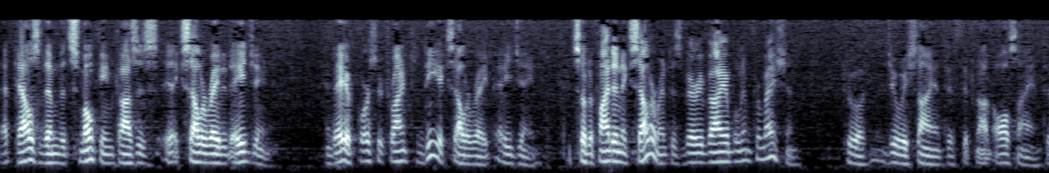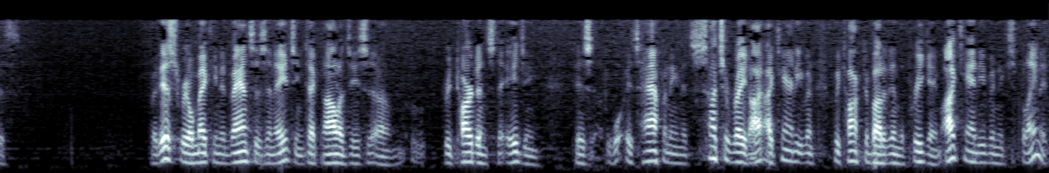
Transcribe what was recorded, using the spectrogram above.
That tells them that smoking causes accelerated aging. And they, of course, are trying to de-accelerate aging. So to find an accelerant is very valuable information to a Jewish scientist, if not all scientists. But Israel making advances in aging technologies, um, retardants to aging, is it's happening at such a rate. I, I can't even. We talked about it in the pregame. I can't even explain it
